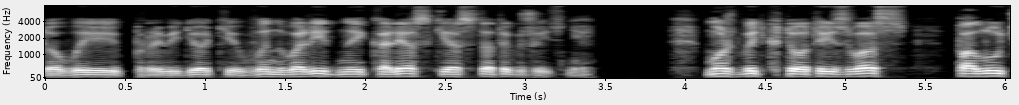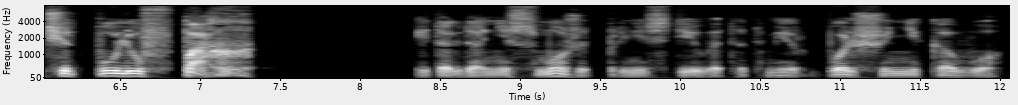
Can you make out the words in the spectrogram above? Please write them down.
то вы проведете в инвалидной коляске остаток жизни. Может быть, кто-то из вас получит пулю в пах, и тогда не сможет принести в этот мир больше никого,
